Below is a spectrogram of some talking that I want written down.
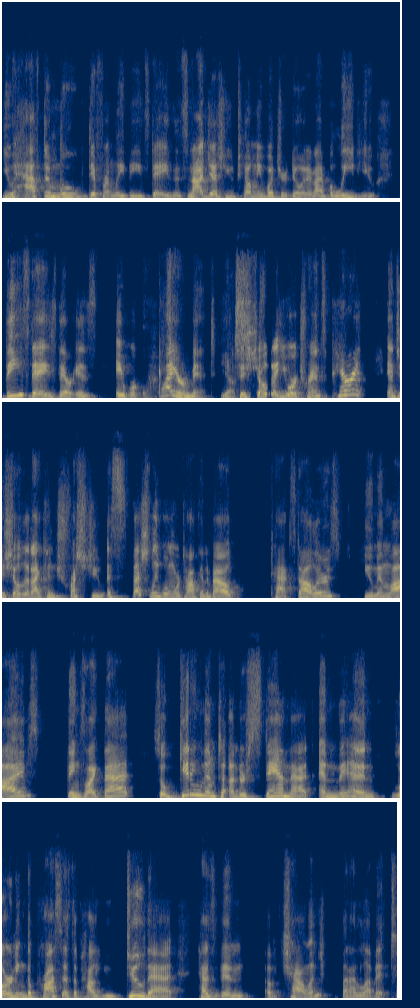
you have to move differently these days it's not just you tell me what you're doing and i believe you these days there is a requirement yes. to show that you are transparent and to show that I can trust you, especially when we're talking about tax dollars, human lives, things like that. So, getting them to understand that and then learning the process of how you do that has been a challenge, but I love it.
